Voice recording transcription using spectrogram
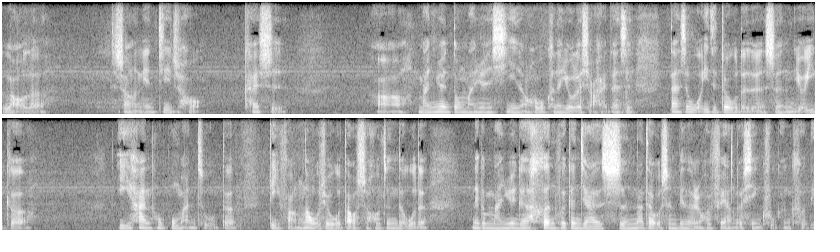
老了、上了年纪之后，开始啊埋怨东埋怨西，然后可能有了小孩，但是但是我一直对我的人生有一个遗憾或不满足的地方，那我觉得我到时候真的我的那个埋怨跟恨会更加的深，那在我身边的人会非常的辛苦跟可怜，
